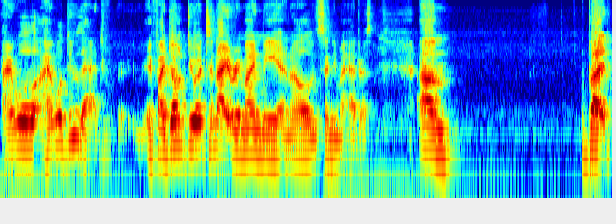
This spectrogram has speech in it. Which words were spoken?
I will I will do that. If I don't do it tonight, remind me, and I'll send you my address. Um, but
